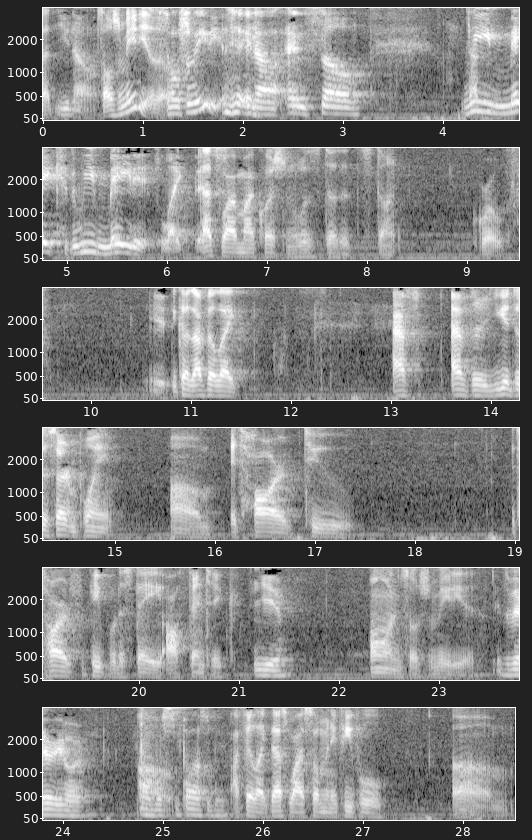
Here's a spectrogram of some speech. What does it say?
That You know, social media though. social media. you know, and so we make we made it like this. That's why my question was does it stunt growth? It- Because I feel like after after you get to a certain point, um, it's hard to it's hard for people to stay authentic yeah, on social media. it's very hard, almost impossible. I feel like that's why so many people, um,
